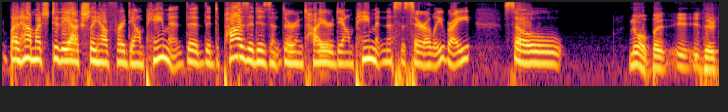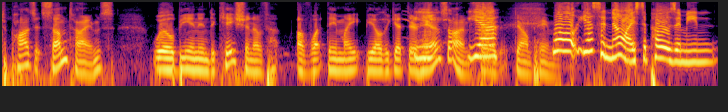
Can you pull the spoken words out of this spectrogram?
but how much do they actually have for a down payment? The the deposit isn't their entire down payment necessarily, right? So, No, but i i their deposit sometimes will be an indication of of what they might be able to get their hands on yeah. for a down payment. well, yes and no, I suppose. I mean,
